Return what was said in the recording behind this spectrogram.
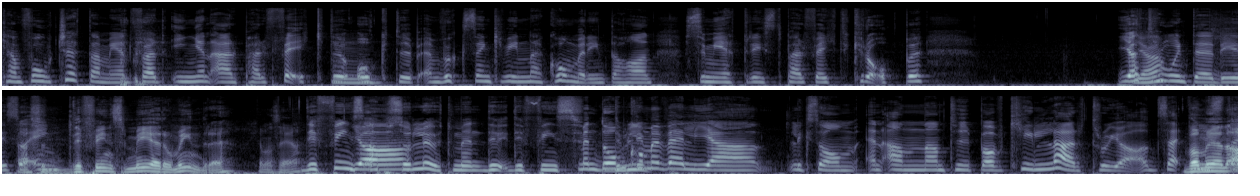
kan fortsätta med för att ingen är perfekt Mm. och typ en vuxen kvinna kommer inte ha en symmetriskt perfekt kropp. Jag Ja. tror inte det är så Alltså enkelt. det finns mer och mindre, kan man säga Det finns Ja. absolut men det, det finns... Men de det blir- kommer välja liksom en annan typ av killar tror jag. Så här, Vad menar, Insta-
